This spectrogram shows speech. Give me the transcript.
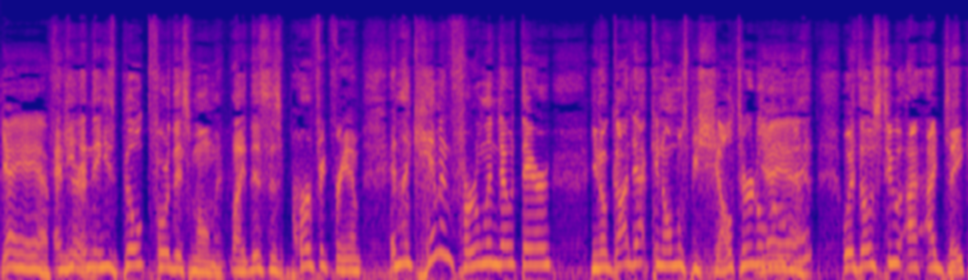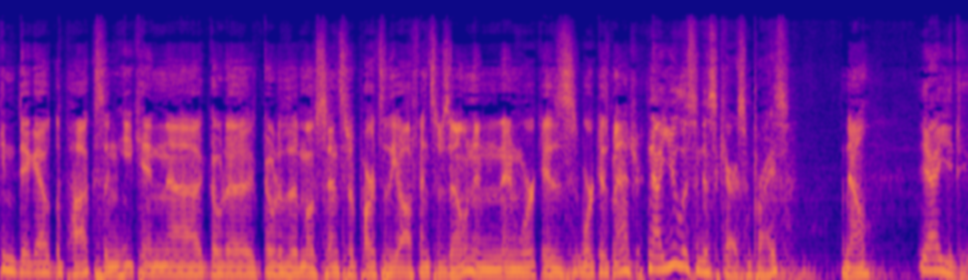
Yeah, yeah, yeah. For and, sure. he, and he's built for this moment. Like this is perfect for him. And like him and Ferland out there, you know, Gaudette can almost be sheltered a Yeah, little yeah. bit with those two. I, I just, they can dig out the pucks and he can uh, go to go to the most sensitive parts of the offensive zone and, and work his work his magic. Now you listen to Carson Price. No, Yeah, you do.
